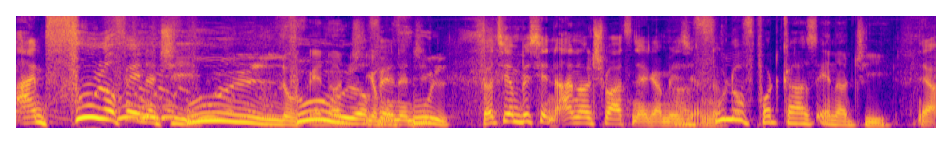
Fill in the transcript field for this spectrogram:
I'm full of energy. Full of Full Energy, of energy. full. Hört sich ein bisschen Arnold Schwarzenegger-mäßig an. ne? Full of Podcast Energy. Ja.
